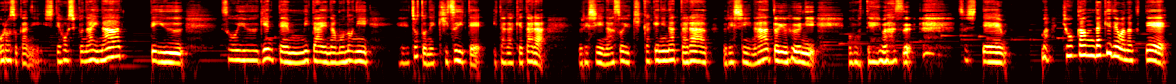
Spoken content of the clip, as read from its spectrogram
おろそかにしてほしくないなっていう、そういう原点みたいなものに、えー、ちょっとね、気づいていただけたら嬉しいな、そういうきっかけになったら嬉しいなというふうに思っています。そして、まあ、共感だけではなくて、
